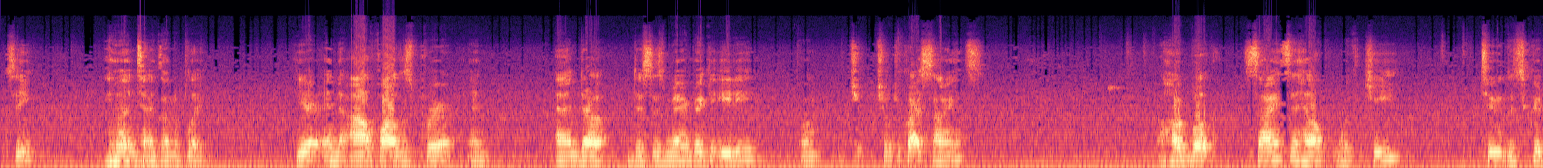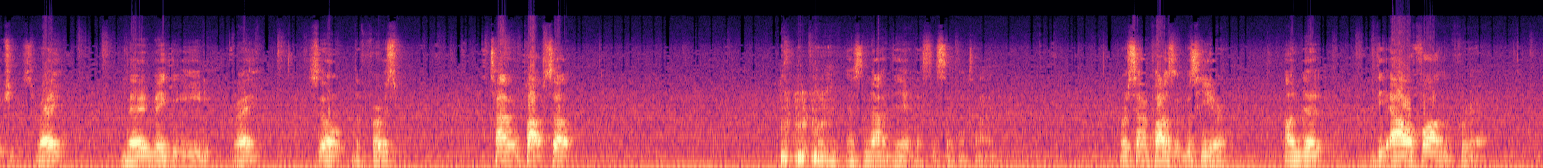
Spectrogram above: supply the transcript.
See? nine times on the plate. Here in the Our Father's Prayer and and uh, this is Mary Baker Eddy from Ch Church of Christ Science. Her book, Science and Health with Key to the Scriptures, right? Mary Baker Eddy, right? So the first time it pops up, it's not there. That's the second time. First time up was here under the Our Father prayer.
